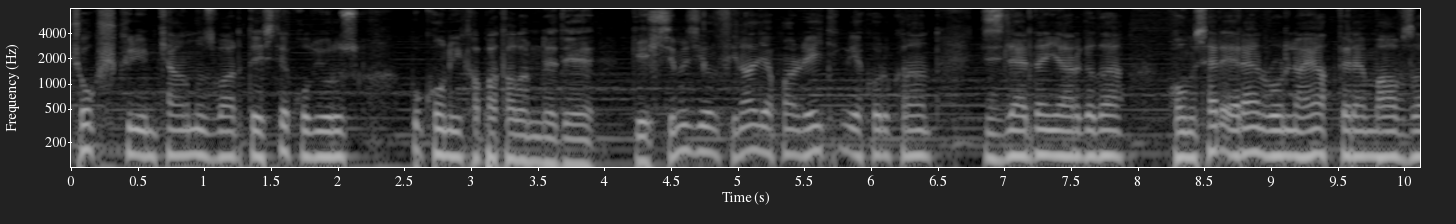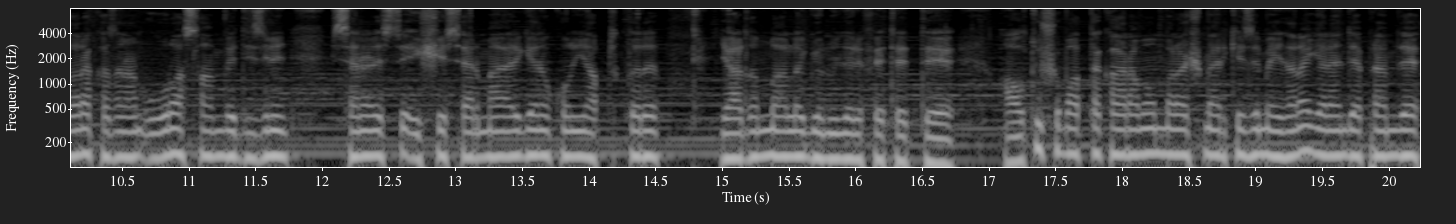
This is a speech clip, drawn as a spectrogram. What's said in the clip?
çok şükür imkanımız var destek oluyoruz bu konuyu kapatalım dedi. Geçtiğimiz yıl final yapan reyting rekoru kıran dizilerden yargıda Komiser Eren rolüne hayat veren ve hafızalara kazanan Uğur Aslan ve dizinin senaristi eşi Serma Ergenekon yaptıkları yardımlarla gönülleri fethetti. 6 Şubat'ta Kahramanmaraş merkezi meydana gelen depremde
